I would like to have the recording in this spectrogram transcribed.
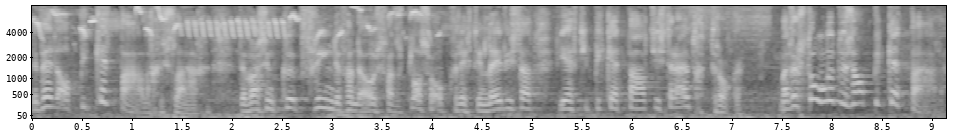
er werden al piketpalen geslagen. Er was een club vrienden van de Oostvaardersplassen opgericht in Lelystad. Die heeft die piketpaaltjes eruit getrokken. Maar er stonden dus al piketpalen.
